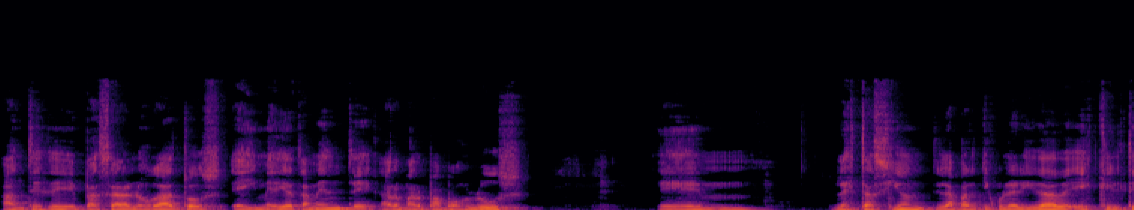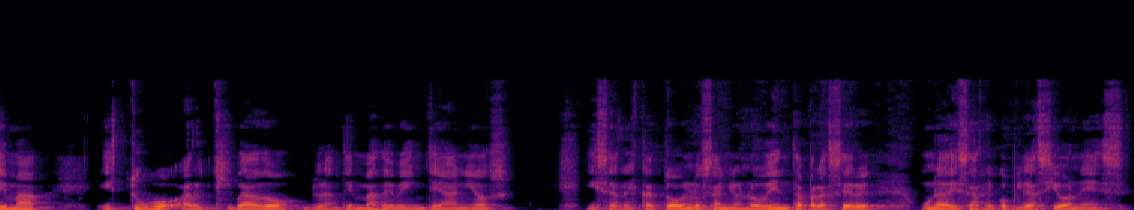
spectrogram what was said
antes de pasar a Los Gatos e inmediatamente armar Papos Blues. Em, la estación, la particularidad es que el tema estuvo archivado durante más de 20 años y se rescató en los años 90 para hacer una de esas recopilaciones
